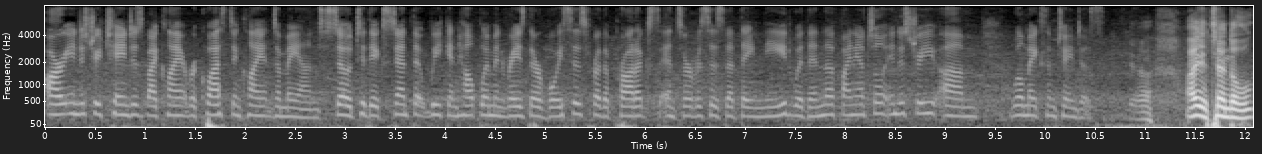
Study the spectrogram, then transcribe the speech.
our industry changes by client request and client demand. So, to the extent that we can help women raise their voices for the products and services that they need within the financial industry, um, we'll make some changes. Yeah, I attend, a,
